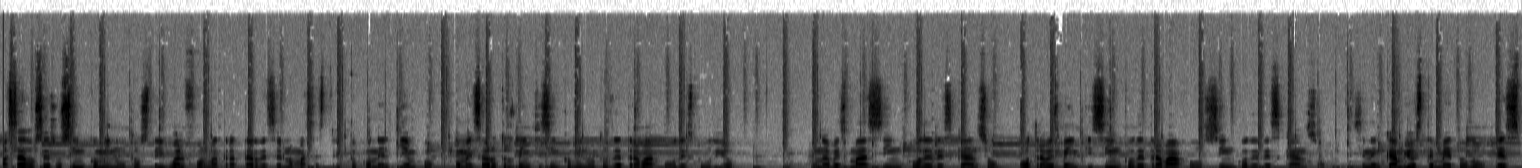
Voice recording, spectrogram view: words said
Pasados esos 5 minutos, de igual forma tratar de ser lo más estricto con el tiempo, comenzar otros 25 minutos de trabajo o de estudio, una vez más 5 de descanso, otra vez 25 de trabajo, 5 de descanso. Sin en cambio este método es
